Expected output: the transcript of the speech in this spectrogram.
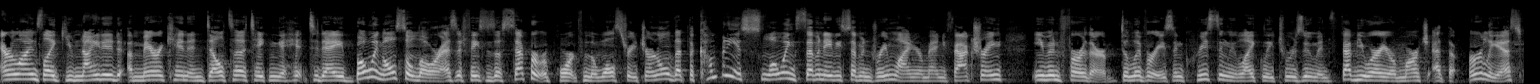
Airlines like United, American, and Delta taking a hit today. Boeing also lower as it faces a separate report from the Wall Street Journal that the company is slowing 787 Dreamliner manufacturing even further. Deliveries increasingly likely to resume in February or March at the earliest.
